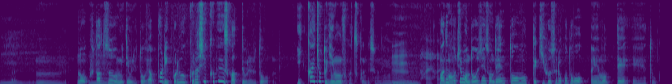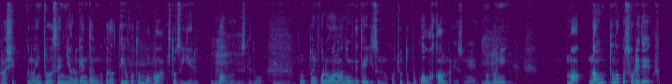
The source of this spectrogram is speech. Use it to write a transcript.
うん。うん。の2つを見てみると、やっぱりこれはクラシックベースかって言われると一回ちょっと疑問符がつくんですよね。うん。はいはい。まあ、でももちろん同時にその伝統を持って寄付することを、えー持って、えー、とクラシックの延長線にある現代音楽だっていうこともまあ一つ言えるとは思うんですけど、うん。本当にこれは何で定義するのかちょっと僕は分かんないですね。本当に、まあなんとなくそれでふ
